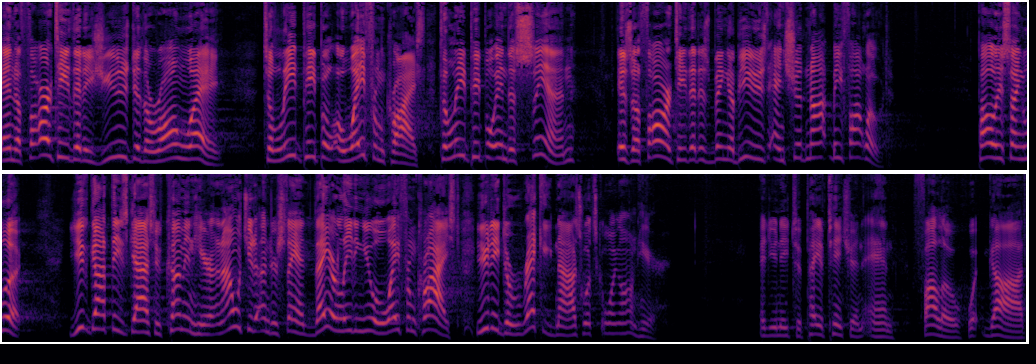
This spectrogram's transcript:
And authority that is used in the wrong way to lead people away from Christ, to lead people into sin, is authority that is being abused and should not be followed. Paul is saying, look, you've got these guys who come in here, and I want you to understand they are leading you away from Christ. You need to recognize what's going on here. And you need to pay attention and follow what God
